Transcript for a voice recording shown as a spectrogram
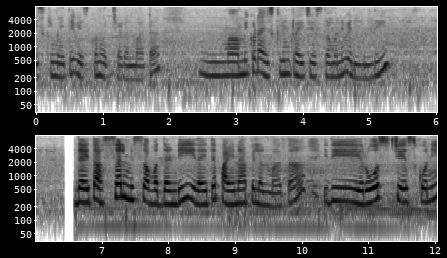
ఐస్ క్రీమ్ అయితే వేసుకొని వచ్చాడనమాట మా మమ్మీ కూడా ఐస్ క్రీమ్ ట్రై చేస్తామని వెళ్ళింది. ఇదైతే అస్సలు మిస్ అవ్వద్దండి. ఇదైతే పైనాపిల్ అనమాట ఇది రోస్ట్ చేసుకొని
